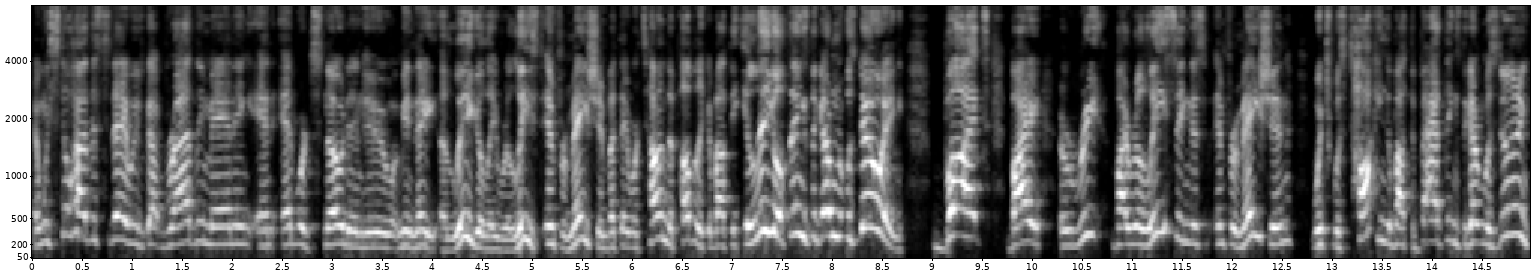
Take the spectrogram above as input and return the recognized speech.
And we still have this today. We've got Bradley Manning and Edward Snowden, who, I mean, they illegally released information, but they were telling the public about the illegal things the government was doing. But by, re- by releasing this information, which was talking about the bad things the government was doing,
